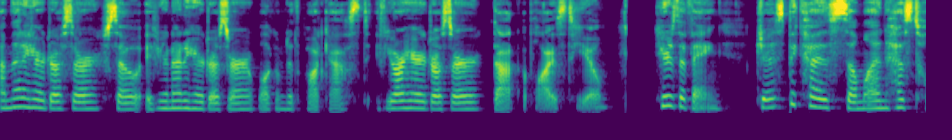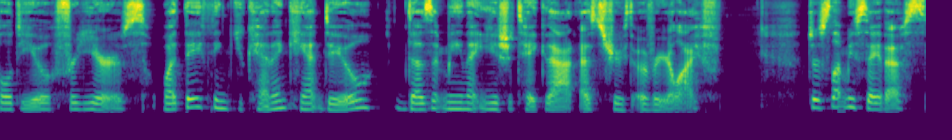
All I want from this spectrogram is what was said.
I'm not a hairdresser. So if you're not a hairdresser, welcome to the podcast. If you are a hairdresser, that applies to you. Here's the thing just because someone has told you for years what they think you can and can't do doesn't mean that you should take that as truth over your life. Just let me say this.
